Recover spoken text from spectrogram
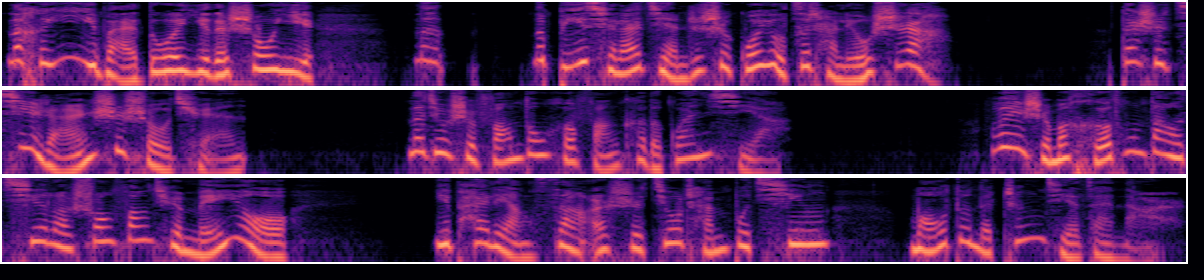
那和一百多亿的收益，那那比起来简直是国有资产流失啊！但是既然是授权，那就是房东和房客的关系呀。为什么合同到期了，双方却没有一拍两散，而是纠缠不清？矛盾的症结在哪儿？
